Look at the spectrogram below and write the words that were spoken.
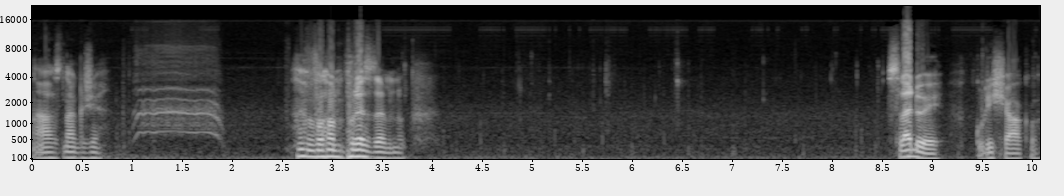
Náznak, že... On bude ze mnou. Sleduj, kulišáko.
